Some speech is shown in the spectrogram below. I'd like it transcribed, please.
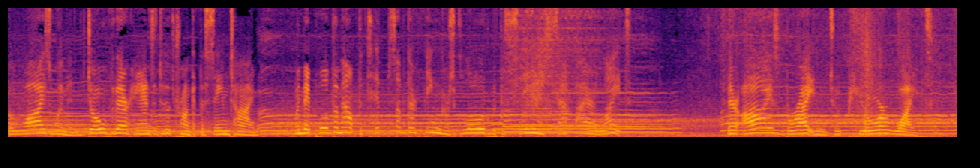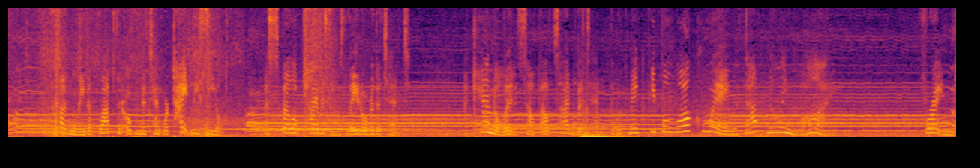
The wise women dove their hands into the trunk at the same time. When they pulled them out, the tips of their fingers glowed with the same sapphire light. Their eyes brightened to pure white. Suddenly, the flaps that opened the tent were tightly sealed. A spell of privacy was laid over the tent. A candle lit itself outside of the tent that would make people walk away without knowing why. Frightened,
